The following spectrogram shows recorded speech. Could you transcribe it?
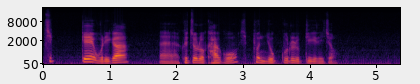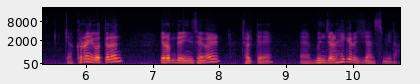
쉽게 우리가 에, 그쪽으로 가고 싶은 욕구를 느끼게 되죠. 자, 그런 이것들은 여러분들의 인생을 절대 에, 문제를 해결해 주지 않습니다.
